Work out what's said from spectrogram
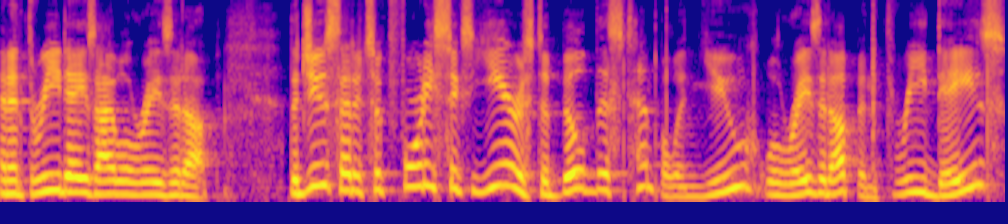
and in three days I will raise it up. The Jews said it took 46 years to build this temple, and you will raise it up in three days.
